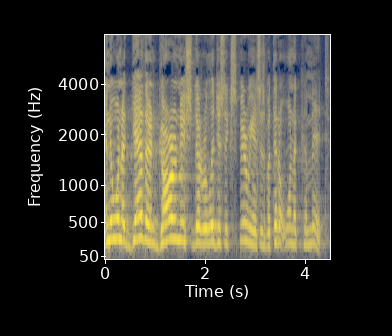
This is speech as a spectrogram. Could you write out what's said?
And they want to gather and garnish their religious experiences, but they don't want to commit.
